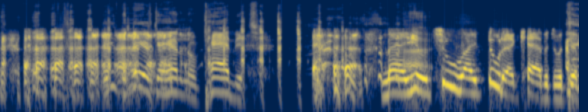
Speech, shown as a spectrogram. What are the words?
The Bears can't handle no cabbage. man, you chew right through that cabbage with them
